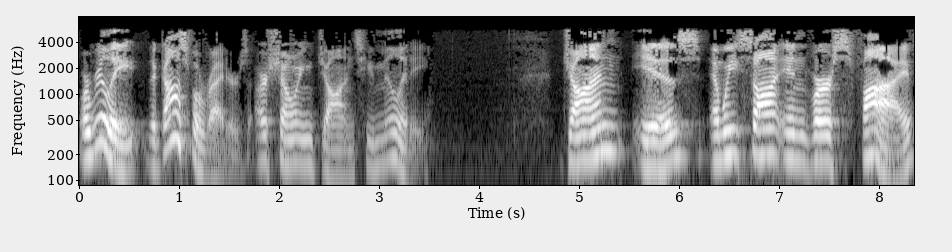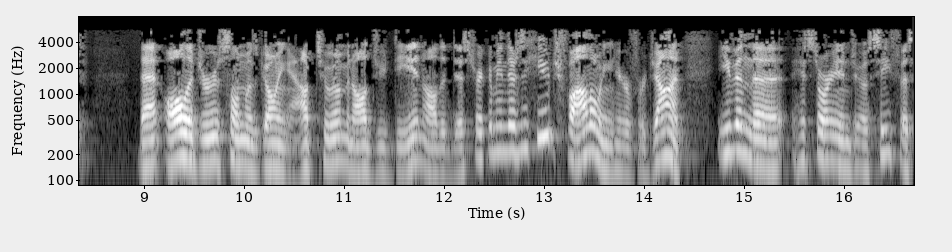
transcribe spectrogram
or really the gospel writers are showing John's humility. John is, and we saw in verse 5 that all of Jerusalem was going out to him and all Judea and all the district. I mean, there's a huge following here for John. Even the historian Josephus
